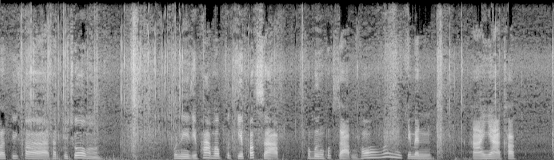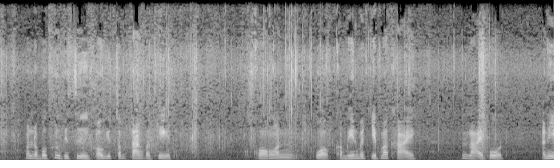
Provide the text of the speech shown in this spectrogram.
วัสดีค่ะท่านผู้ชม วันนี้เดี๋ยวพามาเก็บผักสาบมาเบิ่งผักสาบนี่ห้อยจะเป็นหายากคัก มันระบบคือไปซื้อเขายึดตำต่างประเทศ ของอันพวกขมิ้นมาเจ็บมาขาย หลายโพดอันนี้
